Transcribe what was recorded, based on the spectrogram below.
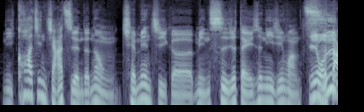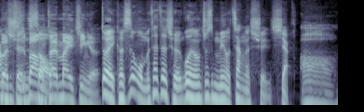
你跨进甲子园的那种前面几个名次，就等于是你已经往职棒选手在迈进了。对，可是我们在这球员过程中就是没有这样的选项哦。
